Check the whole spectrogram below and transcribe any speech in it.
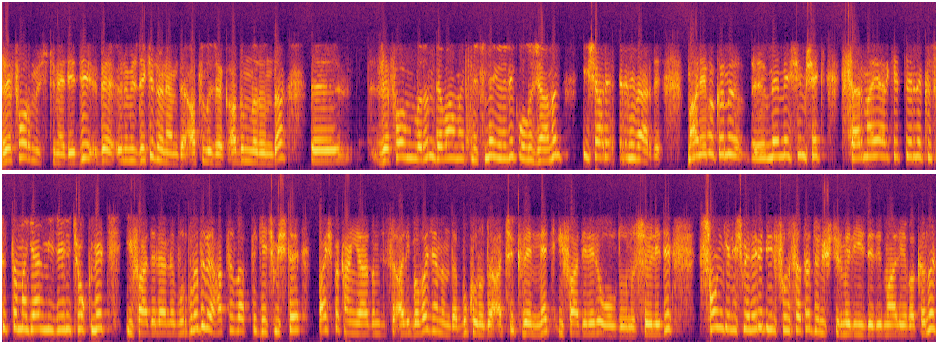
reform üstüne dedi ve önümüzdeki dönemde atılacak adımlarında e, reformların devam etmesine yönelik olacağının işaretlerini verdi. Maliye Bakanı e, Mehmet Şimşek sermaye hareketlerine kısıtlama gelmeyeceğini çok net ifadelerle vurguladı ve hatırlattı. Geçmişte Başbakan Yardımcısı Ali Babacan'ın da bu konuda açık ve net ifadeleri olduğunu söyledi. Son gelişmeleri bir fırsata dönüştürmeliyiz dedi Maliye Bakanı.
